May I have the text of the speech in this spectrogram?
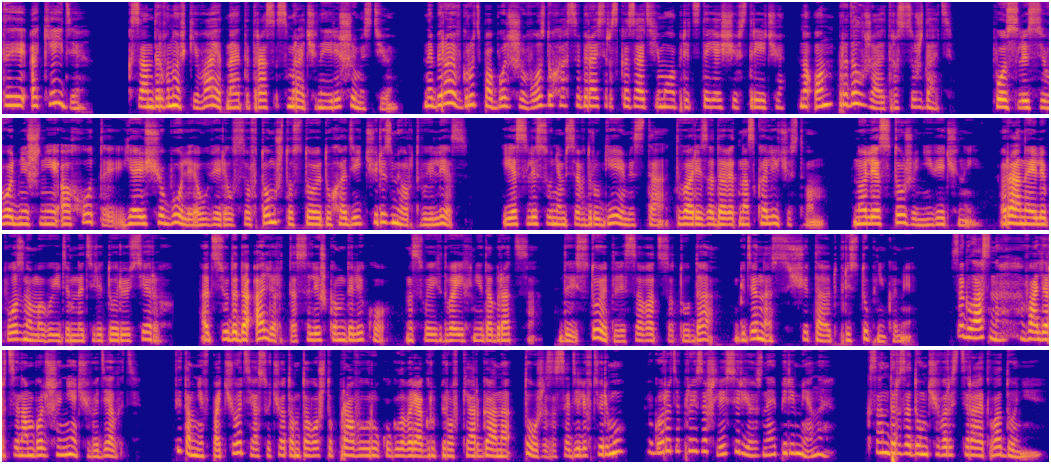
«Ты о Кейде?» Ксандр вновь кивает, на этот раз с мрачной решимостью. Набираю в грудь побольше воздуха, собираясь рассказать ему о предстоящей встрече, но он продолжает рассуждать. После сегодняшней охоты я еще более уверился в том, что стоит уходить через мертвый лес. Если сунемся в другие места, твари задавят нас количеством. Но лес тоже не вечный. Рано или поздно мы выйдем на территорию серых. Отсюда до Алерта слишком далеко, на своих двоих не добраться. Да и стоит ли соваться туда, где нас считают преступниками? Согласна, в Алерте нам больше нечего делать. Ты там не в почете, а с учетом того, что правую руку главаря группировки Органа тоже засадили в тюрьму, в городе произошли серьезные перемены. Ксандер задумчиво растирает ладони.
